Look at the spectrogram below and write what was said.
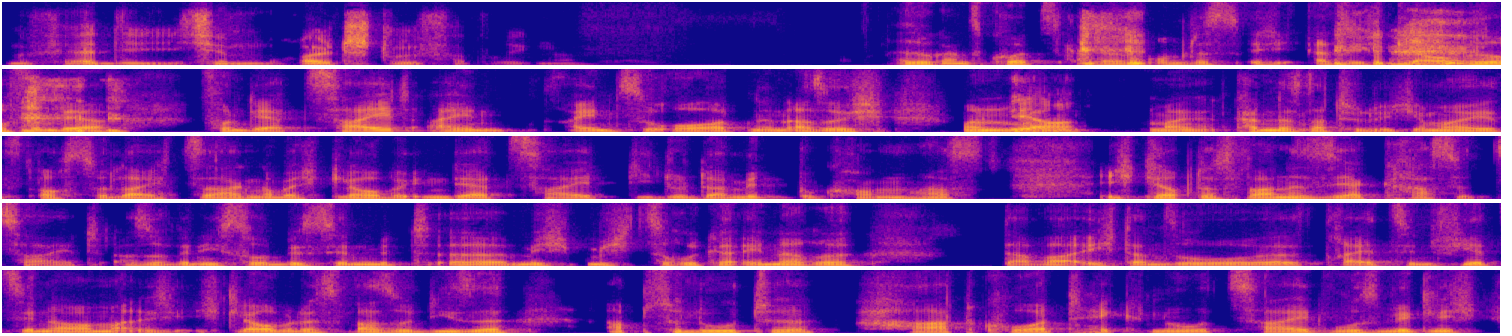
ungefähr, die ich im Rollstuhl verbringe. Also ganz kurz, ähm, um das, ich, also ich glaube, so von der, von der Zeit ein, einzuordnen. Also ich, man, ja. man, man, kann das natürlich immer jetzt auch so leicht sagen, aber ich glaube, in der Zeit, die du da mitbekommen hast, ich glaube, das war eine sehr krasse Zeit. Also wenn ich so ein bisschen mit äh, mich, mich zurückerinnere, da war ich dann so 13, äh, 14, aber man, ich, ich, glaube, das war so diese absolute Hardcore-Techno-Zeit, wo es wirklich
